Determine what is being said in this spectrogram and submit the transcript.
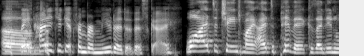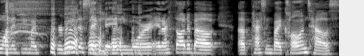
Um, Wait, how did you get from Bermuda to this guy? well, I had to change my, I had to pivot because I didn't want to do my Bermuda segment anymore, and I thought about uh, passing by Colin's house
